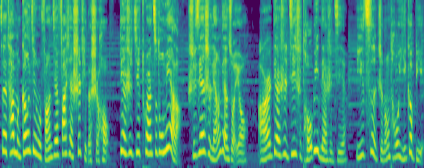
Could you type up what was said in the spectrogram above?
在他们刚进入房间发现尸体的时候，电视机突然自动灭了，时间是两点左右，而电视机是投币电视机，一次只能投一个币，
